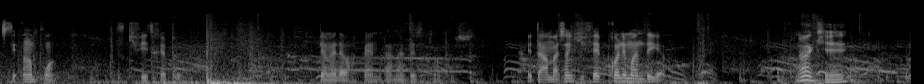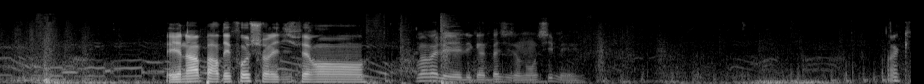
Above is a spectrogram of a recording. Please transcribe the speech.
c'est 1 point. Ce qui fait très peu. Qui permet d'avoir quand même pas mal de trucs en plus. Et t'as un machin qui fait prenez moins de dégâts. Ok. Et il y en a un par défaut sur les différents... Ouais, ouais, les, les gains de base ils en ont aussi, mais Ok.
